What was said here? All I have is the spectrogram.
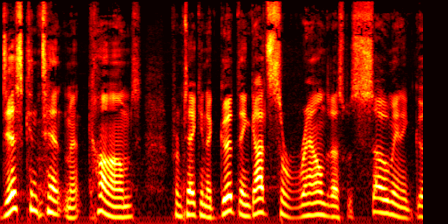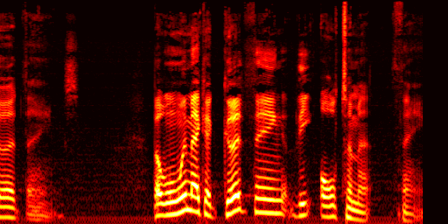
discontentment comes from taking a good thing. God surrounded us with so many good things. But when we make a good thing the ultimate thing,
